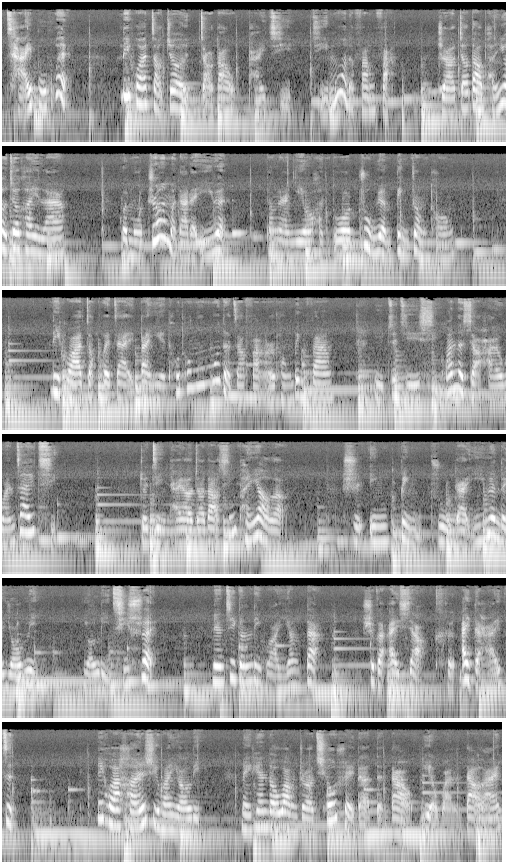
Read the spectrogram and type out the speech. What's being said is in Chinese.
才不会！丽华早就找到排解寂寞的方法，只要交到朋友就可以啦。规模这么大的医院，当然也有很多住院病重童。丽华总会在半夜偷偷摸摸地造访儿童病房，与自己喜欢的小孩玩在一起。最近，她又交到新朋友了，是因病住在医院的尤里。尤里七岁，年纪跟丽华一样大，是个爱笑可爱的孩子。丽华很喜欢尤里，每天都望着秋水的等到夜晚到来。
